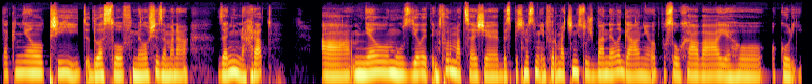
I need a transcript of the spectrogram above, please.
tak měl přijít dle slov Miloše Zemana za ním na hrad a měl mu sdělit informace, že Bezpečnostní informační služba nelegálně odposlouchává jeho okolí.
